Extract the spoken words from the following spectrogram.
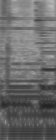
Bye.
